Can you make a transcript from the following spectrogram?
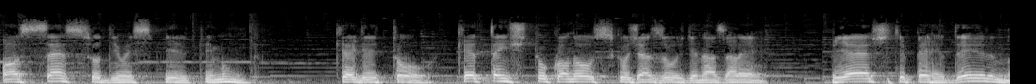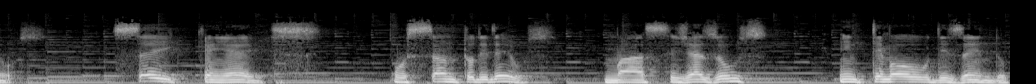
possesso de um espírito imundo, que gritou: Que tens tu conosco, Jesus de Nazaré? Vieste perder-nos? Sei quem és, o Santo de Deus. Mas Jesus intimou, dizendo:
